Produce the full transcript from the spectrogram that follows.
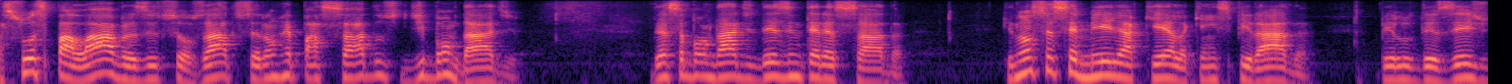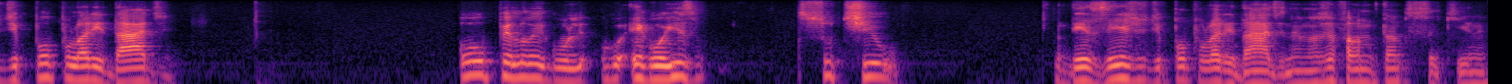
As suas palavras e os seus atos serão repassados de bondade, dessa bondade desinteressada, que não se assemelha àquela que é inspirada pelo desejo de popularidade ou pelo egoísmo sutil desejo de popularidade, né? Nós já falamos tanto isso aqui, né?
